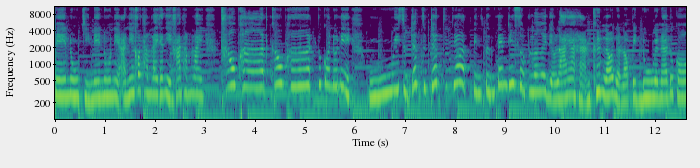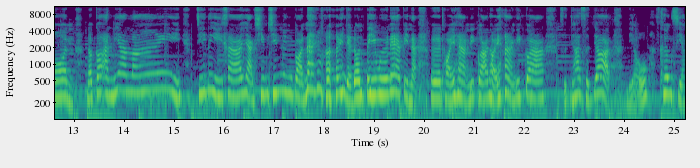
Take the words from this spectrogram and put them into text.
เมนูกี่เมนูเนี่ย อันนี้เขาทำอะไรกันอีกคะทำอะไร ข้าวผัดข้าวผัดทุกคนดูดิอุ้ยสุดยอดสุดยอดสุดยอดปิ่นตื่นเต้นที่สุดเลย เดี๋ยวลายอาหารขึ้นแล้วเดี๋ยวเราไปดูกันนะทุกคน แล้วก็อันนี้อะไรจิหลีคะอยากชิมชิ้นหนึ่งก่อนได้ไหมเดี๋ยวโดนตีมือแน่ปิ่นอะเออถอยห่างดีกว่า ถอยห่างดีกว่า สุดยอดสุดยอด เดี๋ยวเครื่องเสียง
